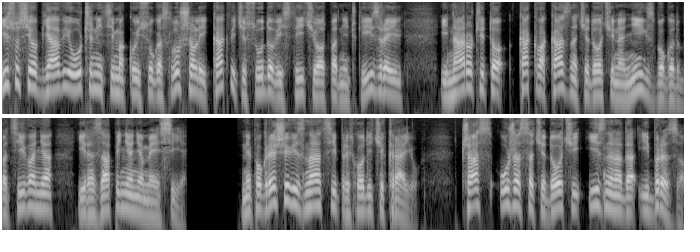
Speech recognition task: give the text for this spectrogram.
Isus je objavio učenicima koji su ga slušali kakvi će sudovi stići otpadnički Izraelj i naročito kakva kazna će doći na njih zbog odbacivanja i razapinjanja Mesije. Nepogrešivi znaci prethodit će kraju – Čas užasa će doći iznenada i brzo.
